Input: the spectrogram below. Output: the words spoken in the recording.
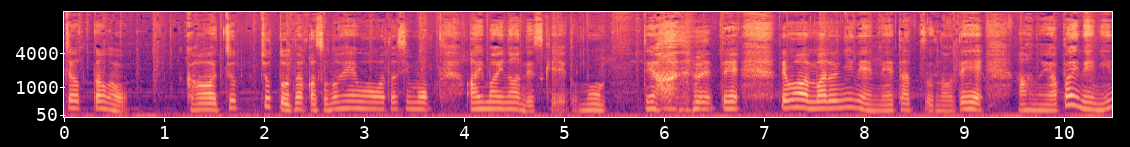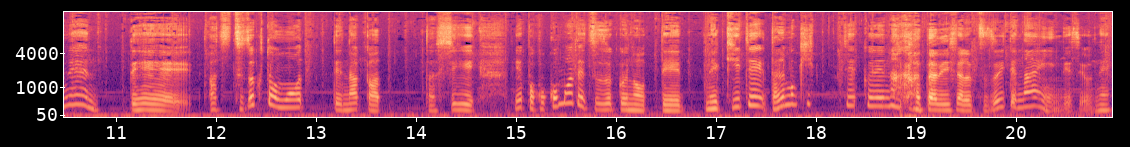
ちゃったのがちょちょっとなんかその辺は私も曖昧なんですけれどもで始めてでまあ丸2年ね経つのであのやっぱりね2年ってあ続くと思ってなかったしやっぱここまで続くのってね聞いて誰も聞いてくれなかったりしたら続いてないんですよね。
